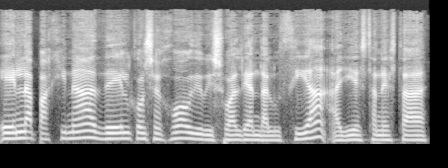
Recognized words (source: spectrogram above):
en la página del Consejo Audiovisual de Andalucía. Allí están estas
